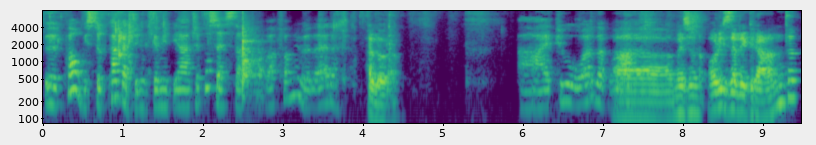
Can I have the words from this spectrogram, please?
Eh, qua ho visto il packaging che mi piace. Cos'è sta roba? Fammi vedere. Allora, Ah, è più, guarda qua. a Maison Horizon Legrand,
